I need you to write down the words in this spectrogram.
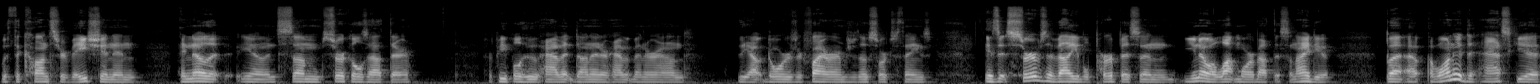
with the conservation. And I know that you know in some circles out there, for people who haven't done it or haven't been around the outdoors or firearms or those sorts of things, is it serves a valuable purpose. And you know a lot more about this than I do, but I, I wanted to ask you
